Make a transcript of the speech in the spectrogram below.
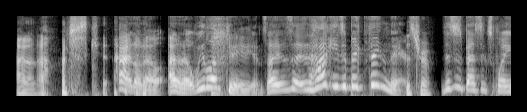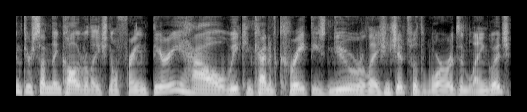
I don't know. I'm just kidding. I don't know. I don't know. We love Canadians. I- Hockey's a big thing there. It's true. This is best explained through something called relational frame theory, how we can kind of create these new relationships with words and language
